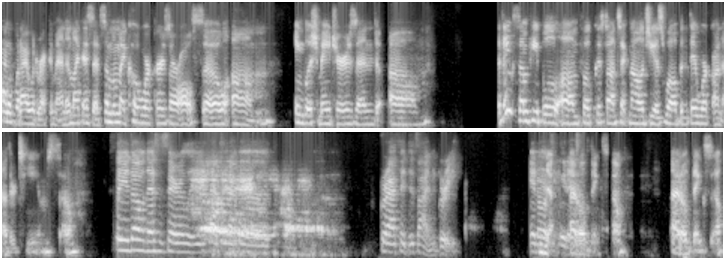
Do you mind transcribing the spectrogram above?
kind of what I would recommend. And like I said, some of my coworkers are also um, English majors, and um, I think some people focused on technology as well, but they work on other teams. So. So you don't necessarily have to have a graphic design degree in order no, to get I don't think so. I don't think so.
